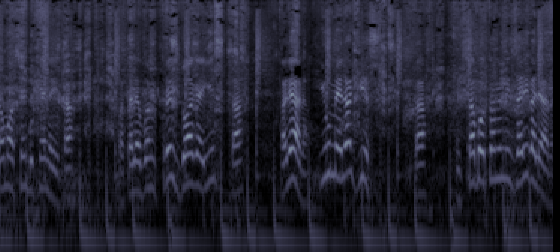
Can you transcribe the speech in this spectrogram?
chama assim buquena aí, tá? Vai tá levando três dogs aí, tá? Galera, e o melhor disso, tá? A gente tá botando eles aí, galera,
